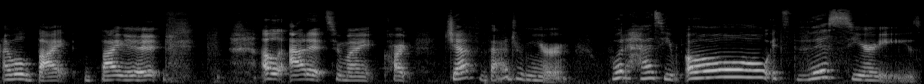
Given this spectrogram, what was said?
I will buy buy it. I will add it to my cart. Jeff vandermeer what has he oh it's this series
